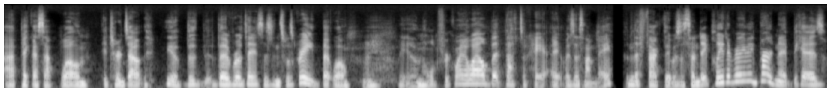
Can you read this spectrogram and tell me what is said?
uh, pick us up. Well, it turns out, you know, the, the roadside assistance was great, but well, I waited on hold for quite a while, but that's okay. It was a Sunday. And the fact that it was a Sunday played a very big part in it because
